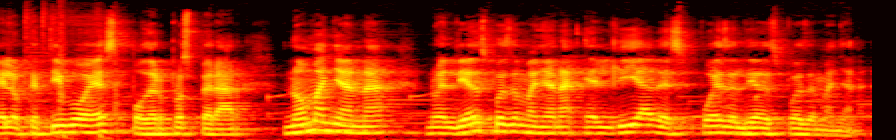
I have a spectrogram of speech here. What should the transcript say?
el objetivo es poder prosperar, no mañana, no el día después de mañana, el día después del día después de mañana.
